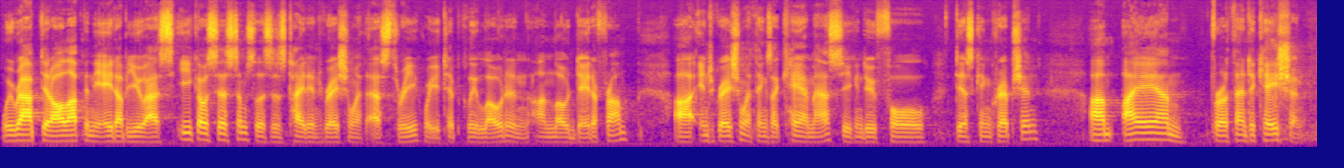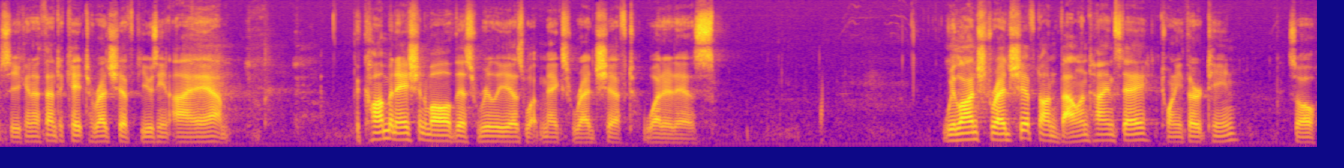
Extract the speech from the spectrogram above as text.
We wrapped it all up in the AWS ecosystem, so this is tight integration with S3, where you typically load and unload data from. Uh, integration with things like KMS, so you can do full disk encryption. Um, IAM for authentication, so you can authenticate to Redshift using IAM. The combination of all of this really is what makes Redshift what it is. We launched Redshift on Valentine's Day 2013, so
